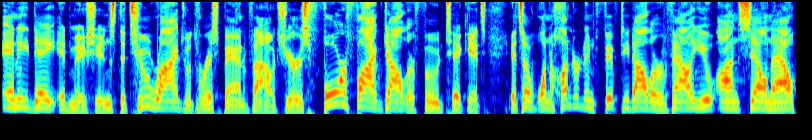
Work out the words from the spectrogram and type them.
any day admissions, the two rides with wristband vouchers, four $5 food tickets. It's a $150 value on sale now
